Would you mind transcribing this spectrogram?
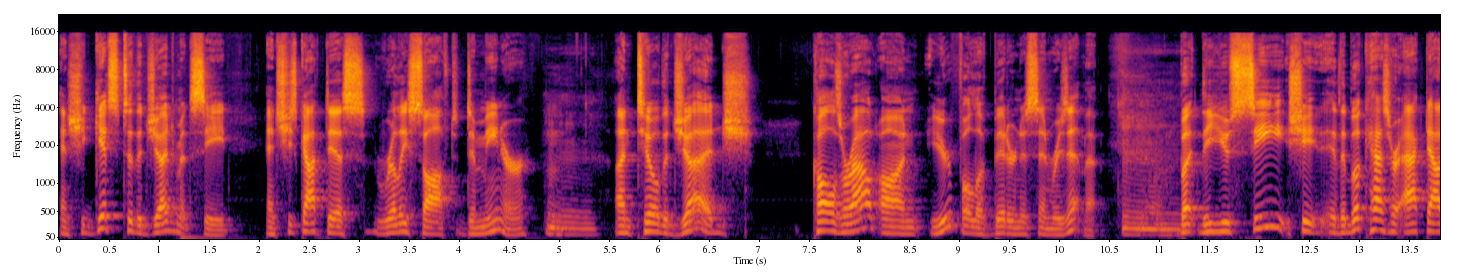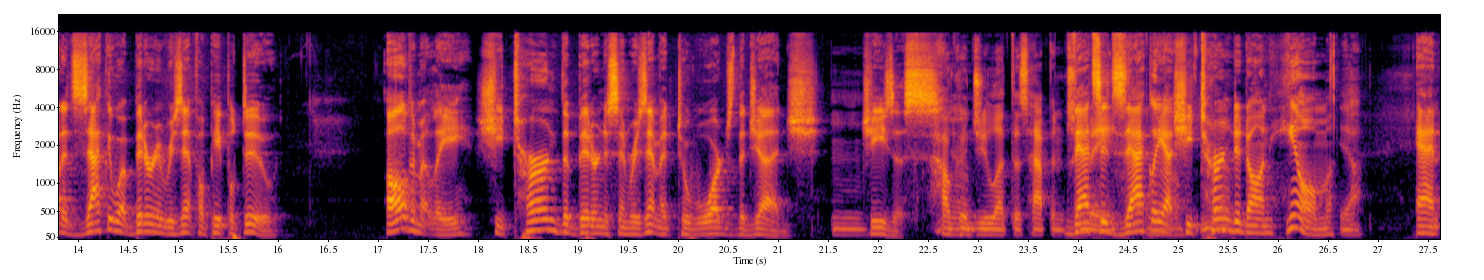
and she gets to the judgment seat and she's got this really soft demeanor mm. until the judge calls her out on you're full of bitterness and resentment. Mm. But the, you see, she the book has her act out exactly what bitter and resentful people do. Ultimately, she turned the bitterness and resentment towards the judge, Jesus. How could you let this happen to That's me? exactly it. She turned it on him, Yeah. and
